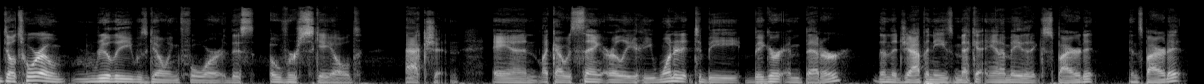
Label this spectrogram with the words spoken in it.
Del Toro really was going for this overscaled action. And like I was saying earlier, he wanted it to be bigger and better than the Japanese mecha anime that inspired it, inspired it.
